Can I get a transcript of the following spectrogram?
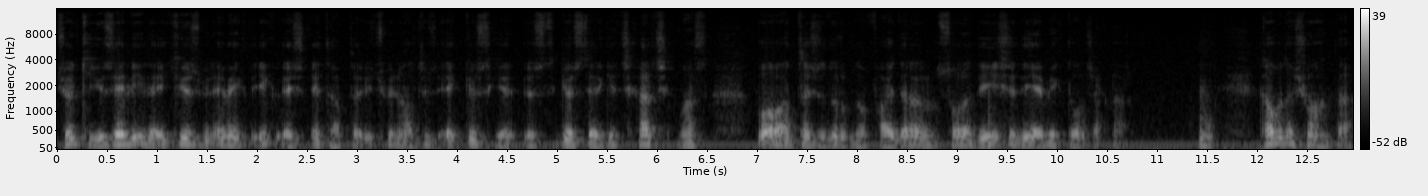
Çünkü 150 ile 200 bin emekli ilk etapta 3600 ek gösterge, ös- gösterge çıkar çıkmaz bu avantajlı durumdan faydalanır sonra değişir diye emekli olacaklar. Kamuda şu anda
